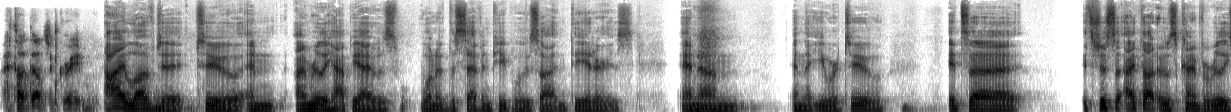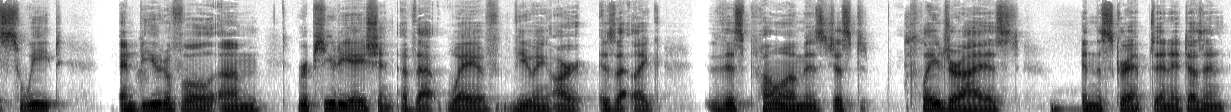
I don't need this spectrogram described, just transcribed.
I thought that was a great movie. I loved it too, and I'm really happy I was one of the seven people who saw it in theaters, and um, and that you were too. It's uh it's just I thought it was kind of a really sweet and beautiful um repudiation of that way of viewing art. Is that like this poem is just plagiarized in the script, and it doesn't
